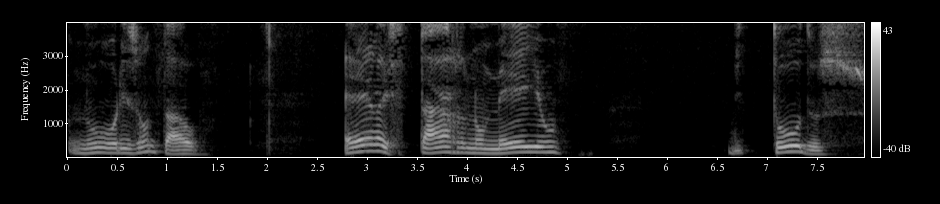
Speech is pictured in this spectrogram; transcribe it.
no horizontal. Ela está no meio de todos,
